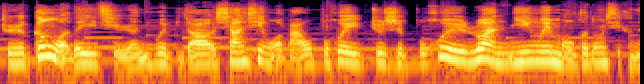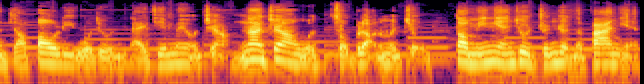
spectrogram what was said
就是跟我的一起人你会比较相信我吧，我不会就是不会乱，因为某个东西可能比较暴力，我就来接，没有这样。那这样我走不了那么久，到明年就整整的八年。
